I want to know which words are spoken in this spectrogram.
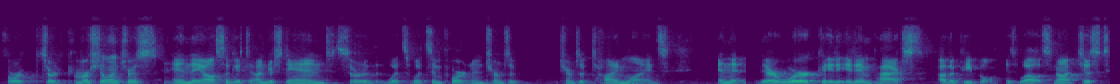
for sort of commercial interests and they also get to understand sort of what's what's important in terms of in terms of timelines and that their work it, it impacts other people as well it's not just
